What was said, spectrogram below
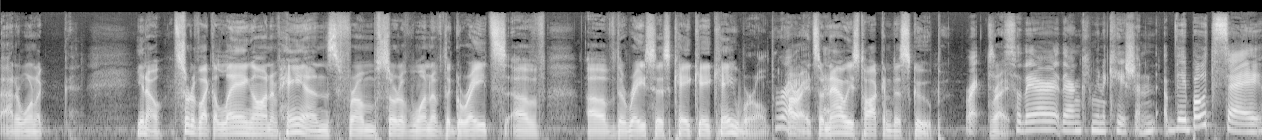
I don't want to you know, sort of like a laying on of hands from sort of one of the greats of of the racist KKK world. Right. All right, so now he's talking to Schoep. Right. Right. So they're they're in communication. They both say,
